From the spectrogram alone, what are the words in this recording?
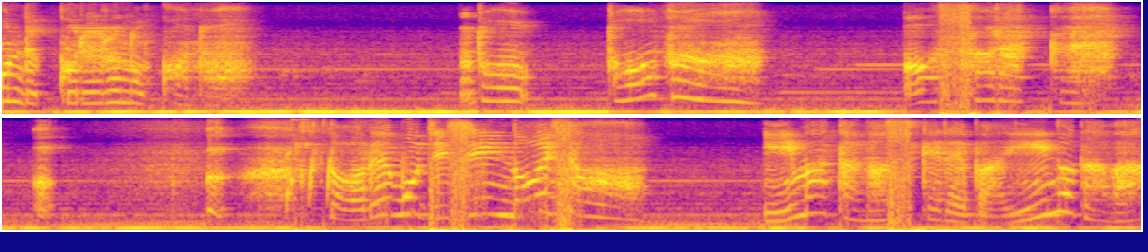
喜んでくれるのかな？ど、多分、おそらく、誰も自信ないじゃん。今楽しければいいのだわ。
